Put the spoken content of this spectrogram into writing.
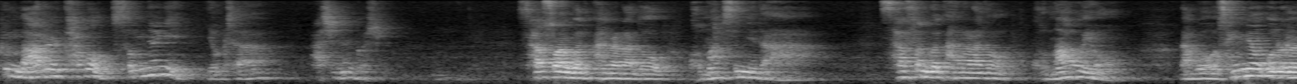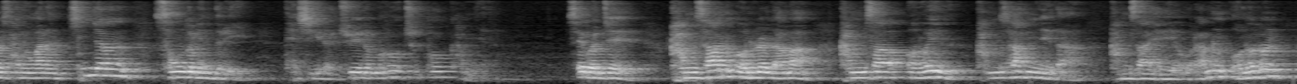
그 말을 타고 성령이 역사하시는 것입니다. 사소한 것 하나라도 고맙습니다. 사소한 것 하나라도 고마워요. 라고 생명 언어를 사용하는 친절한 성도님들이 되시기를 주의 이름으로 축복합니다. 세 번째, 감사한 언어를 담아 감사 언어인 감사합니다. 감사해요. 라는 언어를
